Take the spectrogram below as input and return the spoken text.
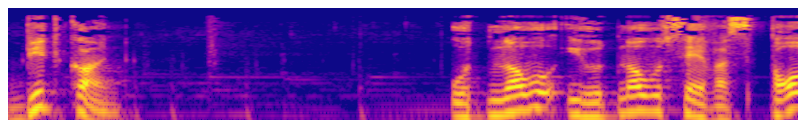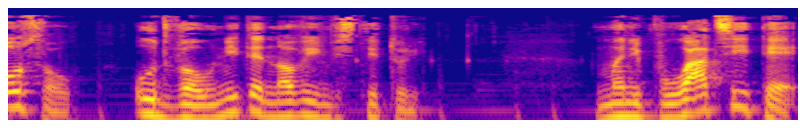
Биткоин отново и отново се е възползвал от вълните нови инвеститори. Манипулациите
